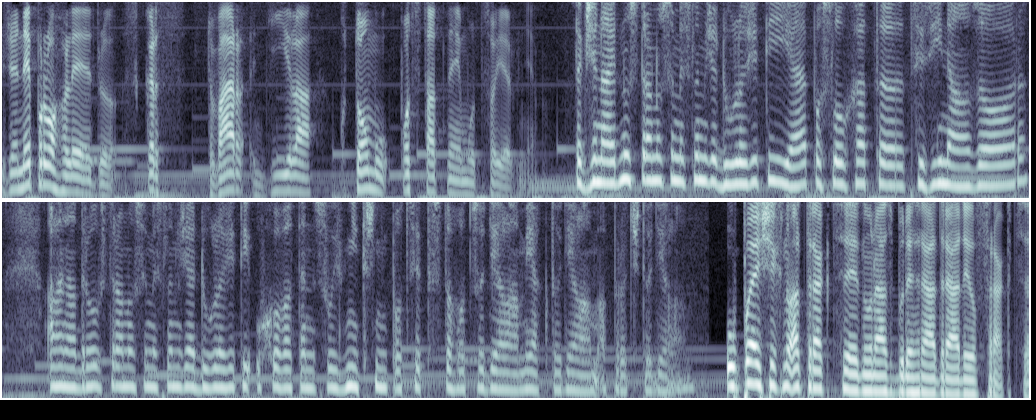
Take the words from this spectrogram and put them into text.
že neprohlédl skrz tvar díla k tomu podstatnému, co je v něm. Takže na jednu stranu si myslím, že důležitý je poslouchat eh, cizí názor, ale na druhou stranu si myslím, že je důležitý uchovat ten svůj vnitřní pocit z toho, co dělám, jak to dělám a proč to dělám. Úplně všechno atrakce, jednou nás bude hrát rádio Frakce.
